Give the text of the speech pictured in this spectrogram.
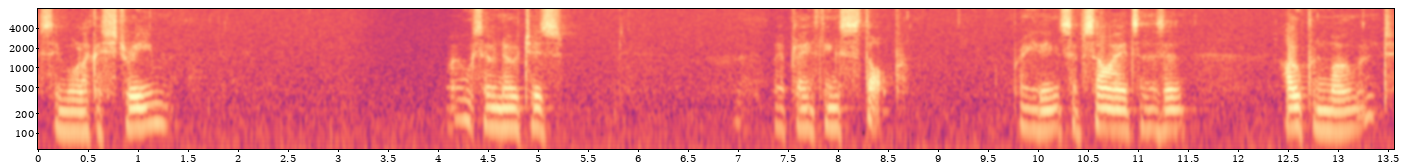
seem more like a stream. I also notice where playing things stop, breathing subsides, and there's an open moment.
